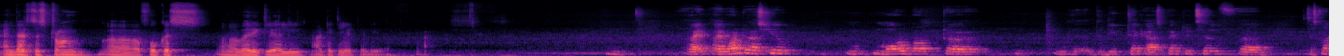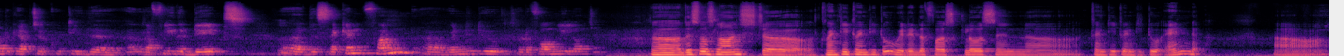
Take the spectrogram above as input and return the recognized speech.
and that's a strong uh, focus, uh, very clearly articulated here. Yeah. I, I want to ask you more about uh, the, the, deep tech aspect itself. Uh, just want to capture quickly the roughly the dates. the second fund, when did you sort of formally launch it? Uh, this was launched uh, 2022. We did the first close in uh, 2022 end, uh,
